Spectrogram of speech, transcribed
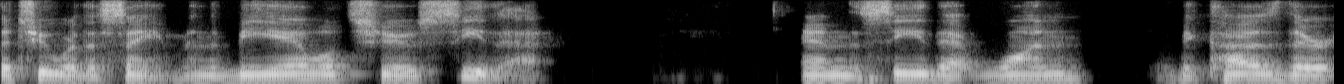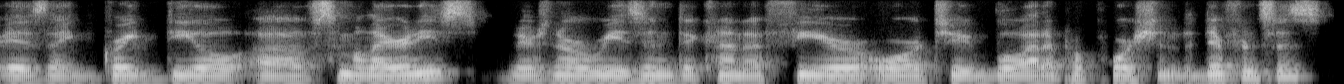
the two were the same. And to be able to see that and to see that one because there is a great deal of similarities there's no reason to kind of fear or to blow out of proportion the differences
